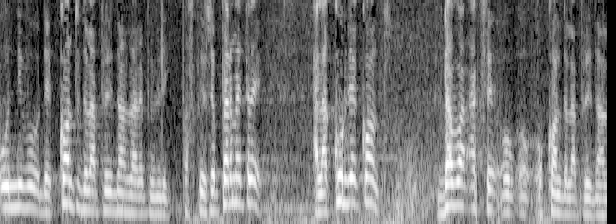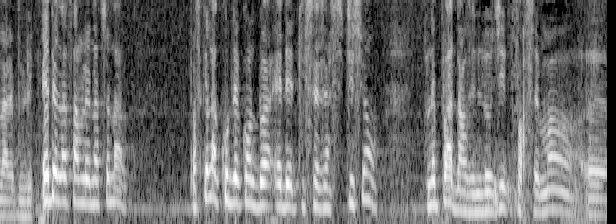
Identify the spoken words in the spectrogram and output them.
au niveau des comptes de la présidence de la République parce que je permettrai à la Cour des comptes d'avoir accès aux au, au comptes de la présidence de la République et de l'Assemblée nationale. Parce que la Cour des comptes doit aider toutes ces institutions. On n'est pas dans une logique forcément, euh,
